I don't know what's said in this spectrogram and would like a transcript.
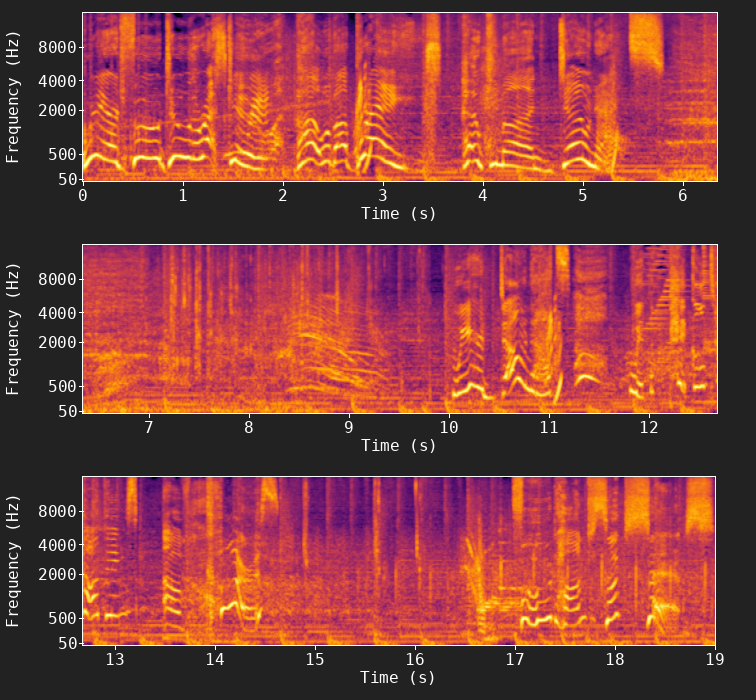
Weird food to the rescue! How about brains? Pokemon donuts! Weird donuts? With pickle toppings? Of course! Food hunt success!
